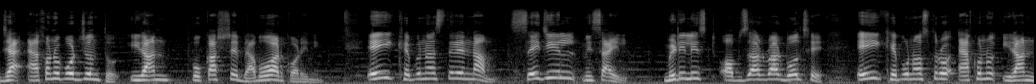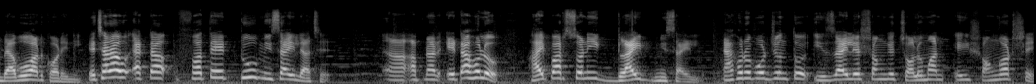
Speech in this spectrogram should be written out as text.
যা এখনও পর্যন্ত ইরান প্রকাশ্যে ব্যবহার করেনি। এই ক্ষেপণাস্ত্রের নাম Sejjil missile, middle east observer বলছে, এই ক্ষেপণাস্ত্র এখনও ইরান ব্যবহার করেনি। এছাড়াও একটা ফতে টু মিসাইল আছে। আপনার এটা হলো হাইপারসনিক গ্লাইড মিসাইল। এখনও পর্যন্ত ইসরায়েলের সঙ্গে চলমান এই সংঘর্ষে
